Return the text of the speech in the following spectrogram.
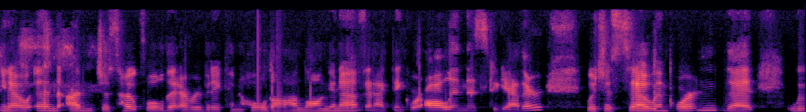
you know, and I'm just hopeful that everybody can hold on long enough. And I think we're all in this together, which is so important that we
